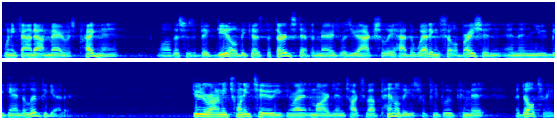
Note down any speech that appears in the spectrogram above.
when he found out Mary was pregnant, well, this was a big deal because the third step in marriage was you actually had the wedding celebration and then you began to live together. Deuteronomy 22, you can write it in the margin, talks about penalties for people who commit adultery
